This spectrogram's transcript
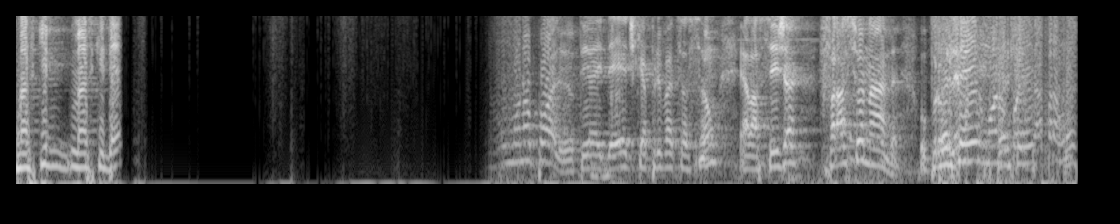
Mas que, mas que deve um monopólio. Eu tenho a ideia de que a privatização ela seja fracionada. O problema perfeito, é que o monopólio dá para um.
